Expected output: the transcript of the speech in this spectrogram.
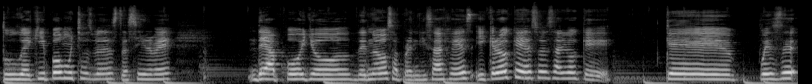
tu equipo muchas veces te sirve de apoyo, de nuevos aprendizajes y creo que eso es algo que que pues e,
